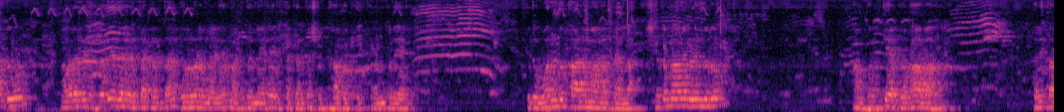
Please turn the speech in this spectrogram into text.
ಅದು ಅವರಲ್ಲಿ ಹೃದಯದಲ್ಲಿರ್ತಕ್ಕಂಥ ಗುರುಗಳ ಮೇಲೆ, ಮಠದ ಮೇಲೆ ಇರ್ತಕ್ಕಂಥ ಶ್ರದ್ಧಾಭಕ್ತಿ ಪರಂಪರೆ. ಇದು ಒಂದು ಕಾಲಮಾನದ್ದಲ್ಲ. ಶತಮಾನಗಳಿಂದಲೂ ಆ ಭಕ್ತಿಯ ಪ್ರಭಾವ ಹರಿತಾ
